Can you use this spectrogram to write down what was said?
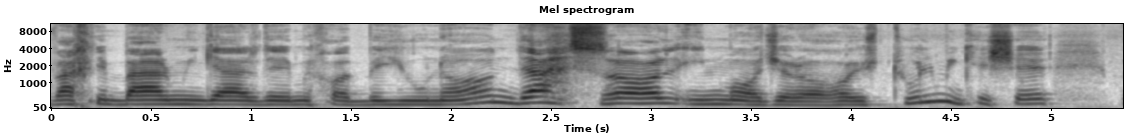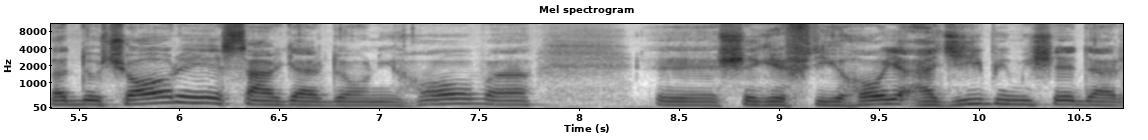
وقتی برمیگرده می‌خواد به یونان ده سال این ماجراهایش طول می‌کشه و دچار سرگردانی ها و شگفتی های عجیبی میشه. در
